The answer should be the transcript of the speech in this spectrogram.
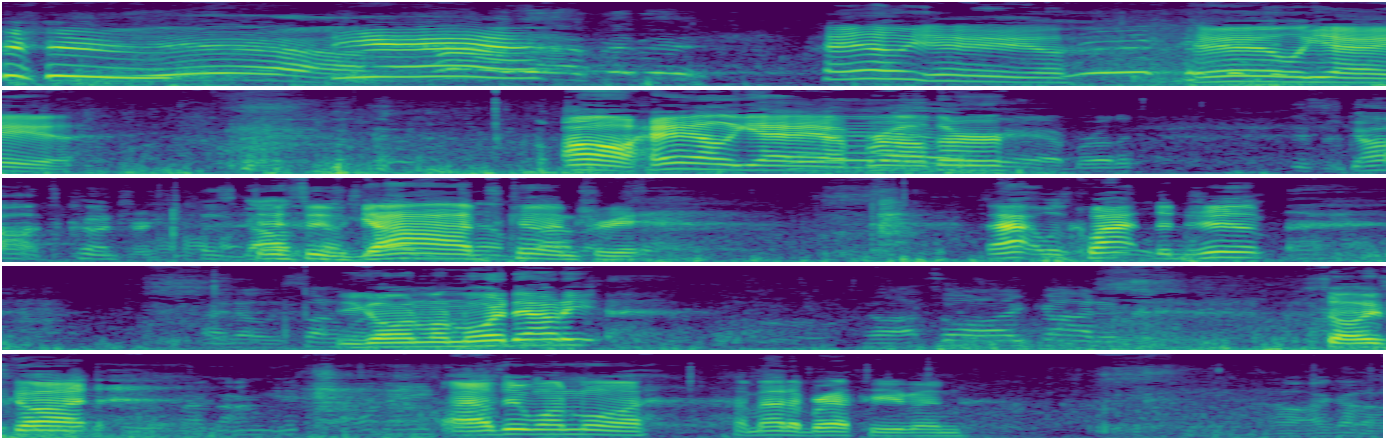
Yeah. Yeah. Hell yeah. Hell yeah. Oh, hell yeah, brother. Yeah, brother. This is God's country. This is God's country. That was quite the jump. I know, the sun You going one more, Dowdy? No, that's all I got. It. So he's got. I'll do one more. I'm out of breath even. Oh, I got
